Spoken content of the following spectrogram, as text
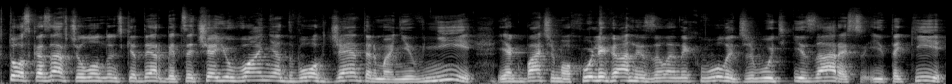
Хто сказав, що лондонське дербі це чаювання двох джентльменів? Ні, як бачимо, хулігани зелених вулиць живуть і зараз, і такі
